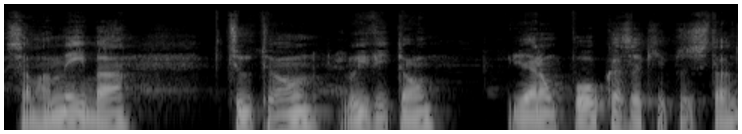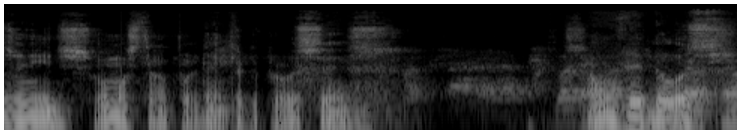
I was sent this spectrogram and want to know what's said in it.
Essa é uma Maybach Two-Tone, Louis Vuitton. Vieram poucas aqui para os Estados Unidos. Vou mostrar por dentro aqui para vocês. Só um V12.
